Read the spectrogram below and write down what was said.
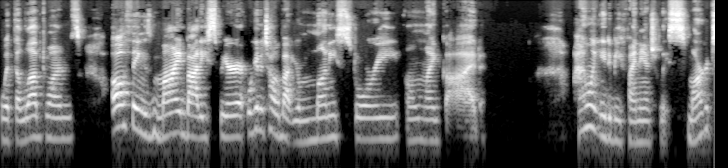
with the loved ones, all things mind, body, spirit. We're going to talk about your money story. Oh my God I want you to be financially smart,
